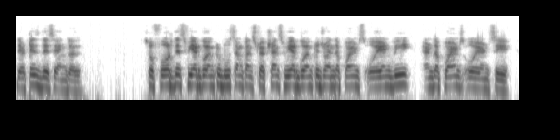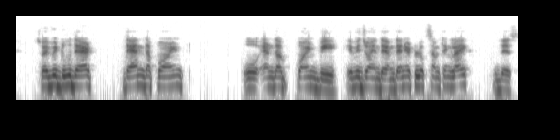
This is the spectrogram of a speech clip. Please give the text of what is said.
that is this angle so for this we are going to do some constructions. We are going to join the points O and B and the points O and C. So if we do that then the point O and the point B if we join them then it looks something like this.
